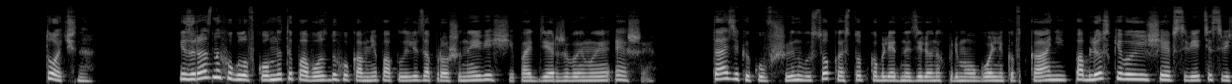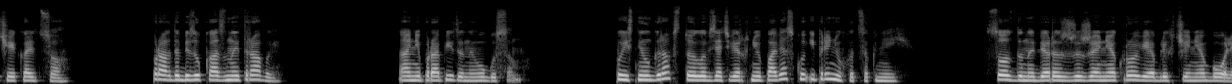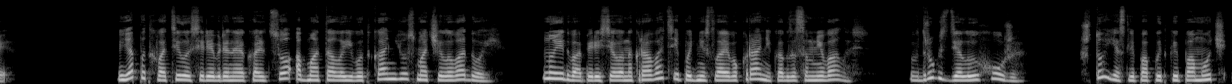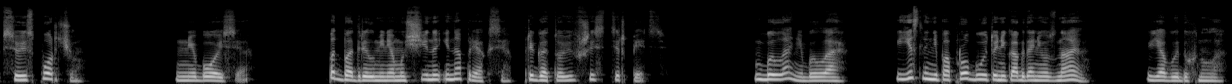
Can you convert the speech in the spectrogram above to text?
Точно. Из разных углов комнаты по воздуху ко мне поплыли запрошенные вещи, поддерживаемые Эши. Тазик и кувшин, высокая стопка бледно-зеленых прямоугольников ткани, поблескивающее в свете свечей кольцо. правда, без указанной травы. Они пропитаны угусом. Пояснил граф, стоило взять верхнюю повязку и принюхаться к ней. Созданы для разжижения крови и облегчения боли. Я подхватила серебряное кольцо, обмотала его тканью, смочила водой. Но едва пересела на кровать и поднесла его к ране, как засомневалась. Вдруг сделаю хуже. Что, если попыткой помочь все испорчу? «Не бойся», — подбодрил меня мужчина и напрягся, приготовившись терпеть. Была не была. Если не попробую, то никогда не узнаю. Я выдохнула.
